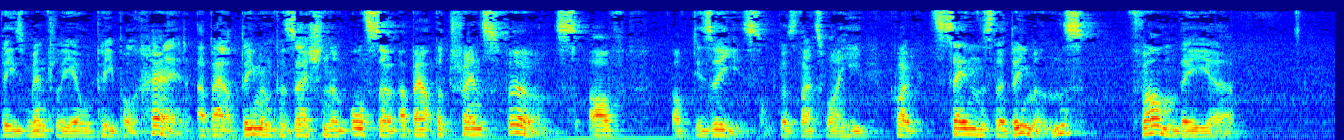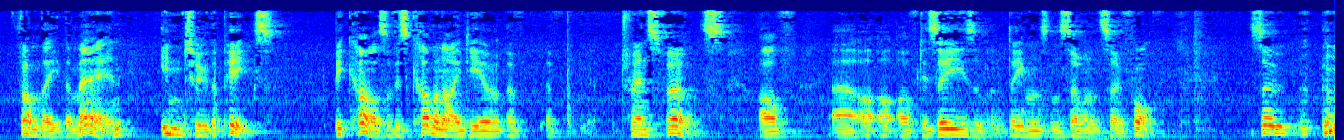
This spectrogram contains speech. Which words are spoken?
these mentally ill people had about demon possession and also about the transference of of disease, because that's why he, quote, sends the demons from the, uh, from the, the man into the pigs, because of this common idea of, of transference of, uh, of, disease and, and demons and so on and so forth. So,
